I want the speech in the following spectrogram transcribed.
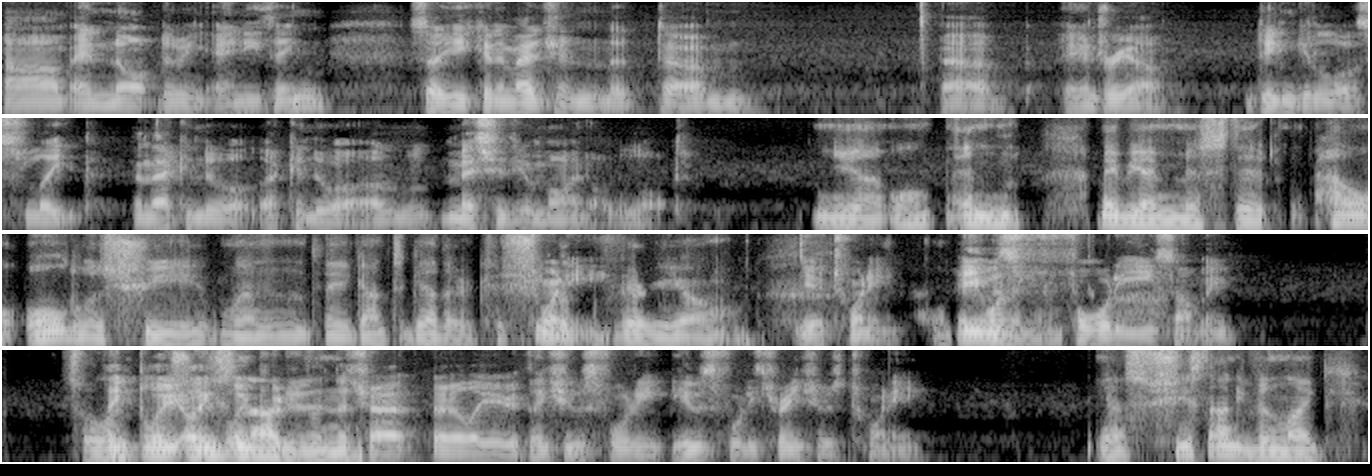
um, and not doing anything. So you can imagine that um, uh, Andrea didn't get a lot of sleep, and that can do it. That can do a, a mess with your mind a lot. Yeah, well, and maybe I missed it. How old was she when they got together? Because she 20. looked very young. Yeah, twenty. He was forty something. So I think like, Blue. I think Blue put it in the chat earlier. I think she was forty. He was forty three, and she was twenty. Yes, she's not even like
